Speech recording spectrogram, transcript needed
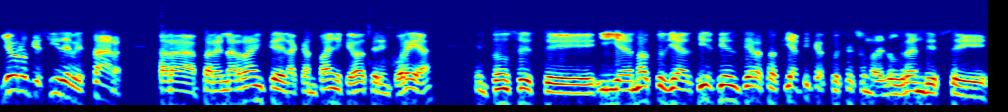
yo creo que sí debe estar para, para el arranque de la campaña que va a ser en Corea. Entonces, eh, y además, pues ya, si, si en tierras asiáticas, pues es uno de los grandes eh,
